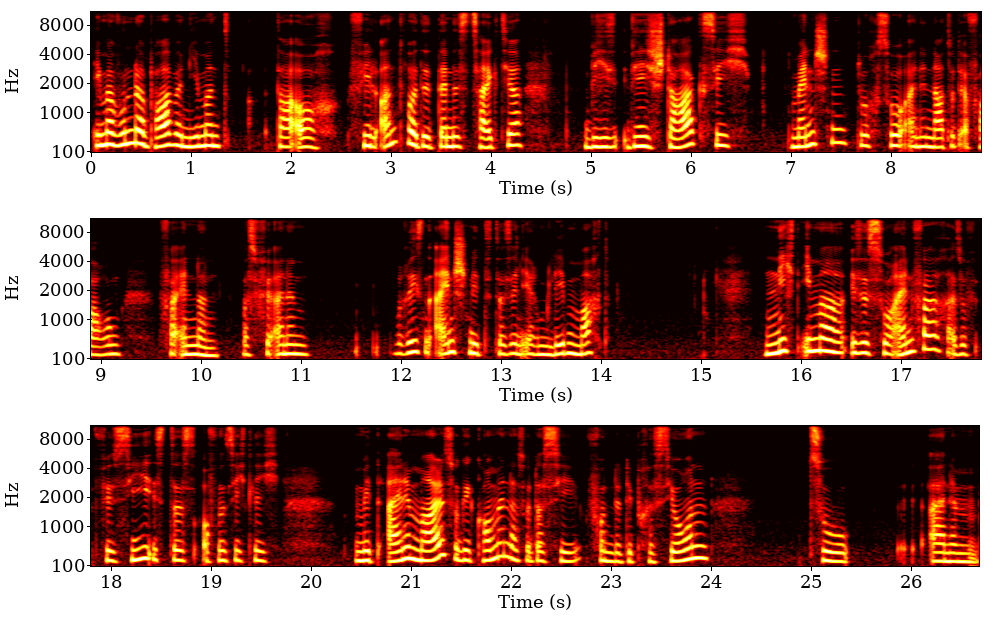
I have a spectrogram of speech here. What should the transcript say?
immer wunderbar, wenn jemand da auch viel antwortet, denn es zeigt ja, wie, wie stark sich Menschen durch so eine Nahtoderfahrung verändern. Was für einen riesen Einschnitt das in ihrem Leben macht. Nicht immer ist es so einfach. Also für sie ist das offensichtlich mit einem Mal so gekommen, also dass sie von der Depression zu einem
